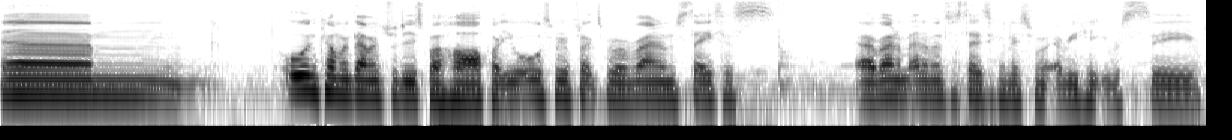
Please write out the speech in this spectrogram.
Um, all incoming damage reduced by half, but you'll also be afflicted with a random status, a random elemental status condition with every hit you receive.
